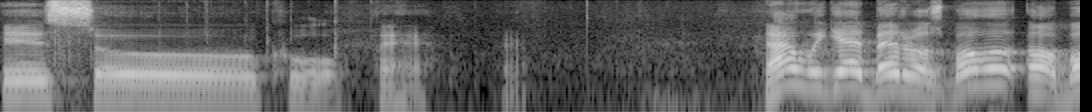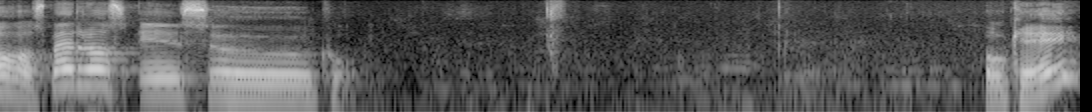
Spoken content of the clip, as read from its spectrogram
is so cool. now we get bedros boros, oh, boros bedros is so cool. Okay.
